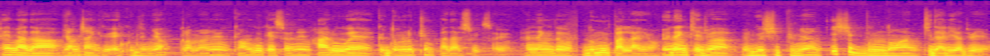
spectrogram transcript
해마다 연장했거든요. 그러면은 그 한국에서는 하루에 그 등록증 받을 수 있어요. 은행도 너무 빨라요. 은행 계좌 열고 싶으면 20분 동안 기다려야 돼요.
